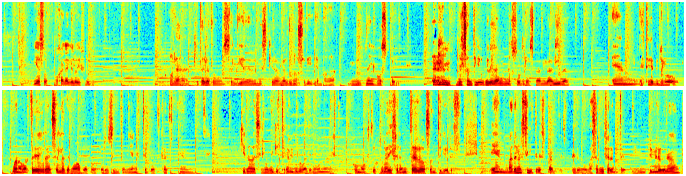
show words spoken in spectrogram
Y eso, ojalá que lo disfruten. Hola, ¿qué tal a todos? El día de hoy les quiero hablar de una serie llamada Midnight Gospel y el sentido que le damos nosotros a la vida. En este capítulo, bueno, aparte de agradecerles de nuevo todos por su sintonía en este podcast, em, quiero decirles de que este capítulo va a tener una como estructura diferente a los anteriores. Em, va a tener sí tres partes, pero va a ser diferente. Primero que nada,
